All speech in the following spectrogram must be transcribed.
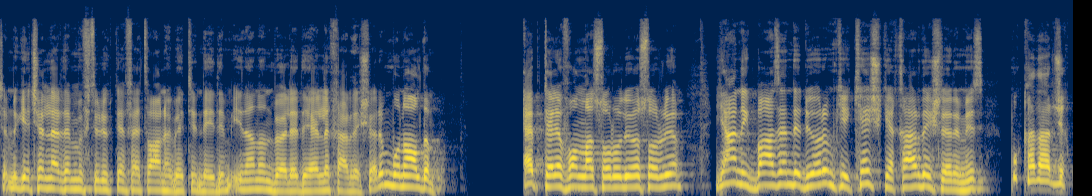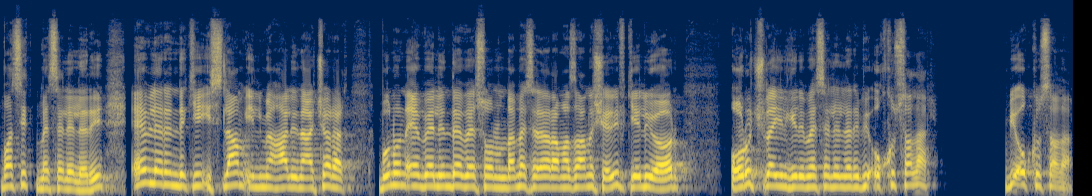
Şimdi geçenlerde müftülükte fetva nöbetindeydim. İnanın böyle değerli kardeşlerim bunu aldım. Hep telefonla soruluyor soruluyor. Yani bazen de diyorum ki keşke kardeşlerimiz bu kadarcık basit meseleleri evlerindeki İslam ilmi halini açarak bunun evvelinde ve sonunda mesela Ramazan-ı Şerif geliyor. Oruçla ilgili meseleleri bir okusalar. Bir okusalar.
